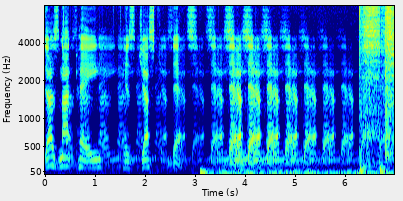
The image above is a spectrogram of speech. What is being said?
does not pay his just debts. Küçücüktün,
